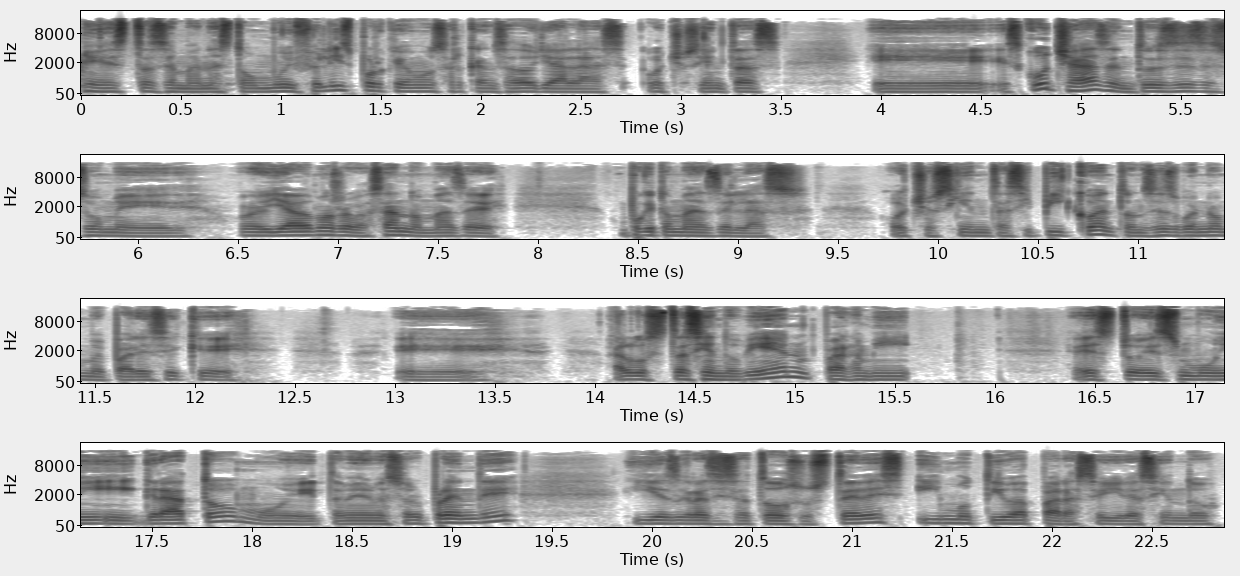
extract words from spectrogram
Esta semana estoy muy feliz porque hemos alcanzado ya las 800 eh, escuchas, entonces eso me... Bueno, ya vamos rebasando más de... un poquito más de las 800 y pico, entonces bueno, me parece que eh, algo se está haciendo bien, para mí esto es muy grato, muy también me sorprende y es gracias a todos ustedes y motiva para seguir haciendo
